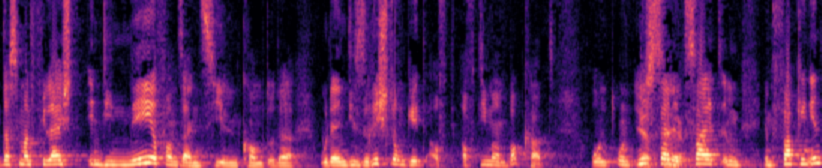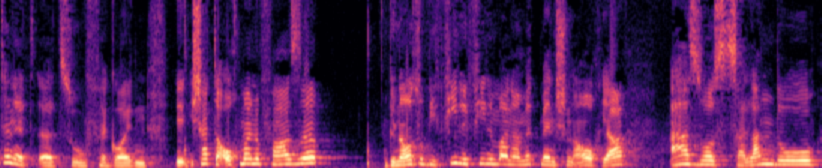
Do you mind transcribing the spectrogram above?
dass man vielleicht in die Nähe von seinen Zielen kommt oder, oder in diese Richtung geht, auf, auf die man Bock hat. Und, und nicht yes, seine. Zeit im, im fucking Internet äh, zu vergeuden. Ich hatte auch meine Phase, genauso wie viele, viele meiner Mitmenschen auch, ja. Asos, Zalando,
